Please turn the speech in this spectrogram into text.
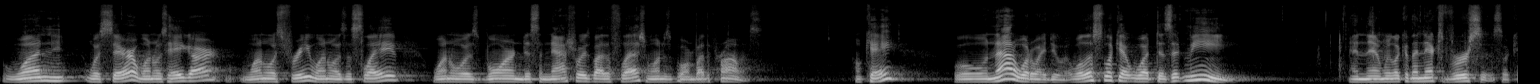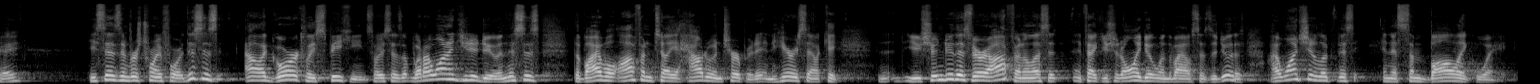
One was Sarah, one was Hagar, one was free, one was a slave, one was born just in by the flesh, and one was born by the promise. Okay? Well, now what do I do? Well, let's look at what does it mean. And then we look at the next verses, okay? He says in verse 24, this is allegorically speaking. So he says, What I wanted you to do, and this is the Bible often tell you how to interpret it. And here he's saying, Okay, you shouldn't do this very often, unless it, in fact, you should only do it when the Bible says to do this. I want you to look at this in a symbolic way.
